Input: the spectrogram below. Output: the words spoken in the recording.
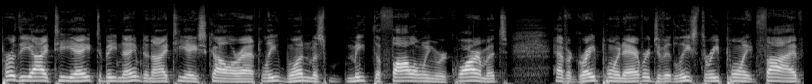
Per the ITA, to be named an ITA Scholar Athlete, one must meet the following requirements: have a grade point average of at least 3.5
